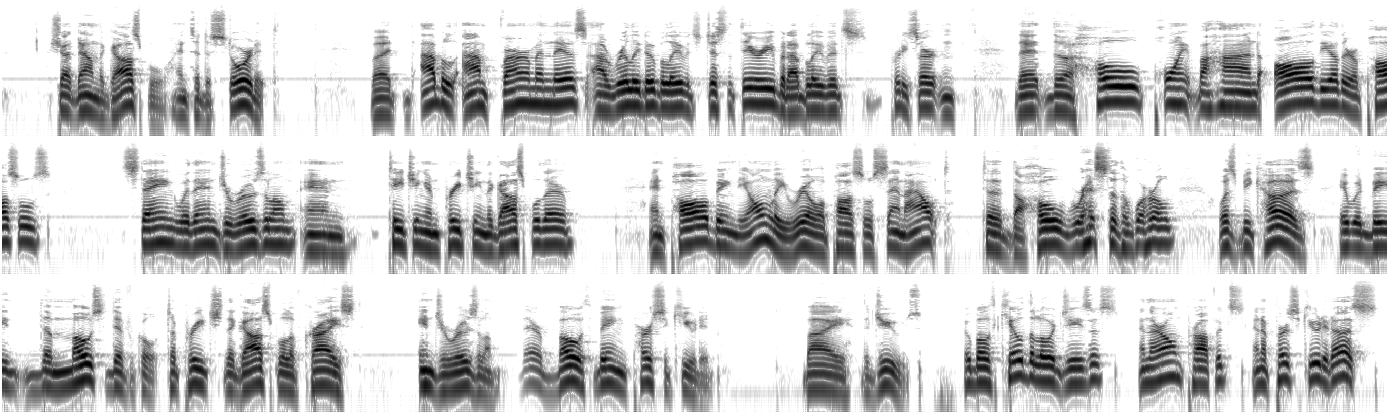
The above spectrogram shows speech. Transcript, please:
shut down the gospel and to distort it. But I I'm firm in this. I really do believe it's just a theory, but I believe it's pretty certain that the whole point behind all the other apostles staying within Jerusalem and teaching and preaching the gospel there, and Paul being the only real apostle sent out to the whole rest of the world, was because it would be the most difficult to preach the gospel of Christ in Jerusalem. They're both being persecuted by the Jews who both killed the Lord Jesus and their own prophets and have persecuted us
